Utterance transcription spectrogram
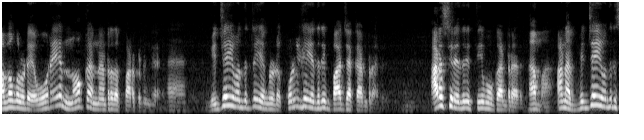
அவங்களுடைய ஒரே நோக்கம் என்னன்றதை பார்க்கணுங்க. விஜய் வந்துட்டு எங்களுடைய கொள்கை எதிரி பாஜகன்றாரு. அரசியல் எதிரி திமுகன்றாரு. ஆமா. ஆனா விஜய் வந்துட்டு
